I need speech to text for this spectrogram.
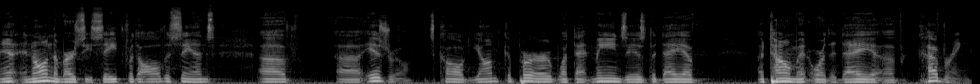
and on the mercy seat for the, all the sins of uh, Israel. It's called Yom Kippur. What that means is the day of atonement or the day of covering,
